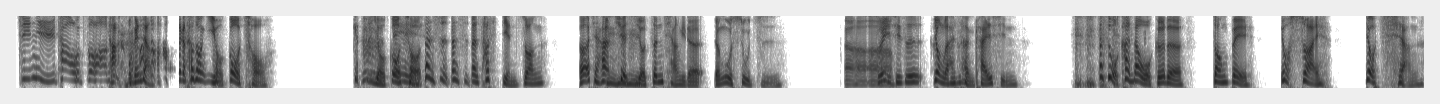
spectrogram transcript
金鱼套装，他，我跟你讲，那个套装有够丑，个字有够丑，哎但是但是但是它是点装，而且它确实有增强你的人物数值，所以其实用了还是很开心。但是我看到我哥的装备又帅又强，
